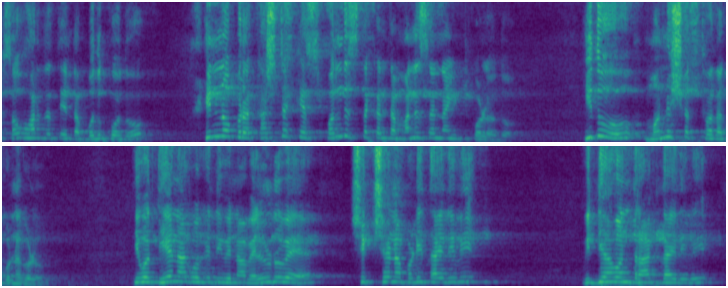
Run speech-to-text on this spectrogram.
ಸೌಹಾರ್ದತೆಯಿಂದ ಬದುಕೋದು ಇನ್ನೊಬ್ಬರ ಕಷ್ಟಕ್ಕೆ ಸ್ಪಂದಿಸ್ತಕ್ಕಂಥ ಮನಸ್ಸನ್ನು ಇಟ್ಕೊಳ್ಳೋದು. ಇದು ಮನುಷ್ಯತ್ವದ ಗುಣಗಳು. ಇವತ್ತು ಏನಾಗೋಗಿದ್ದೀವಿ ನಾವೆಲ್ಲರೂ ಶಿಕ್ಷಣ ಪಡಿತಾ ಇದ್ದೀವಿ ವಿದ್ಯಾವಂತರಾಗ್ತಾ ಇದ್ದೀವಿ.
